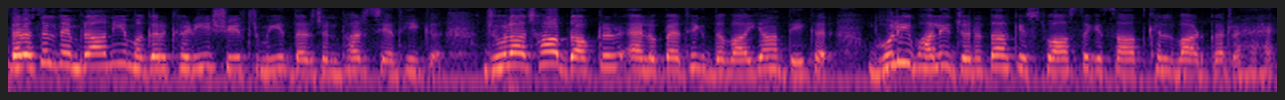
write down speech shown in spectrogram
दरअसल निमरानी मगरखड़ी क्षेत्र में दर्जन भर से अधिक झोलाछाप डॉक्टर एलोपैथिक दवाइयाँ देकर भोली भाली जनता के स्वास्थ्य के साथ खिलवाड़ कर रहे हैं,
